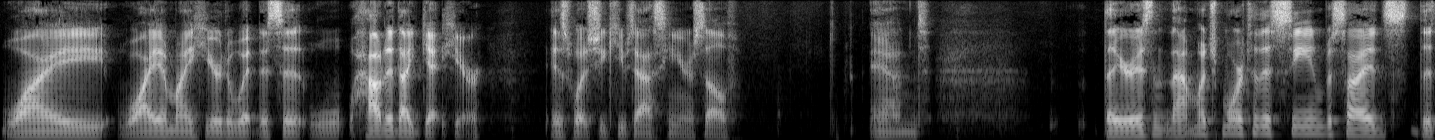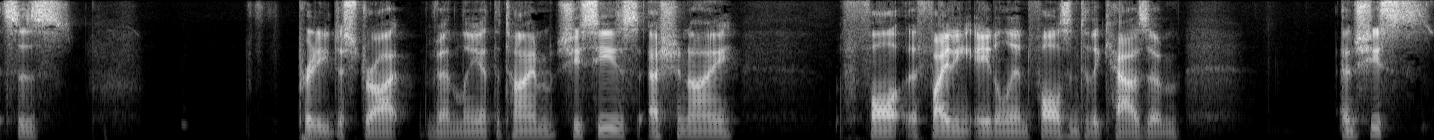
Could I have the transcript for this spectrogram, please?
Why? Why am I here to witness it? How did I get here?" Is what she keeps asking herself, and there isn't that much more to this scene besides this is pretty distraught Venli at the time. She sees Eshonai fall fighting Adolin falls into the chasm and she's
